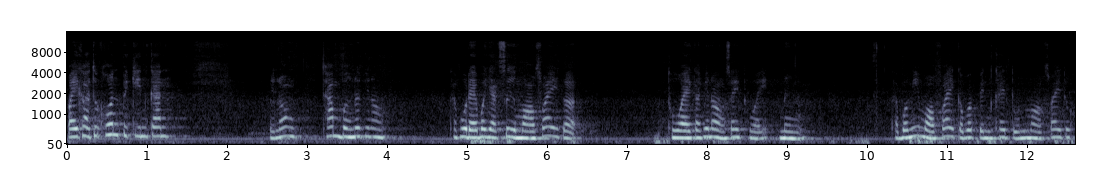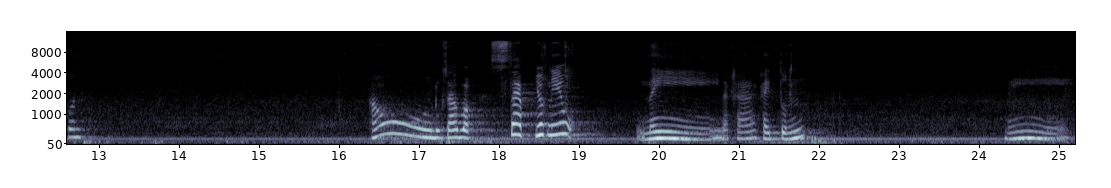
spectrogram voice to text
ไปค่ะทุกคนไปกินกัน ไปลองทำเบิ่งเด้วยพี่น้อง ถ้าผู้ใดบ่อยากซื้อหมอไฟก็ถ้วยค่ะพี่น้องใส่ถ้วยหนึ่งถ้าบ่มีหมอไฟก็บ่เป็นไข่ตุ๋นหมอไฟทุกคน เอ้า ลูกสาวบอกแซบยกนิ้ว นี่นะคะ ไข่ตุ๋นนี่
